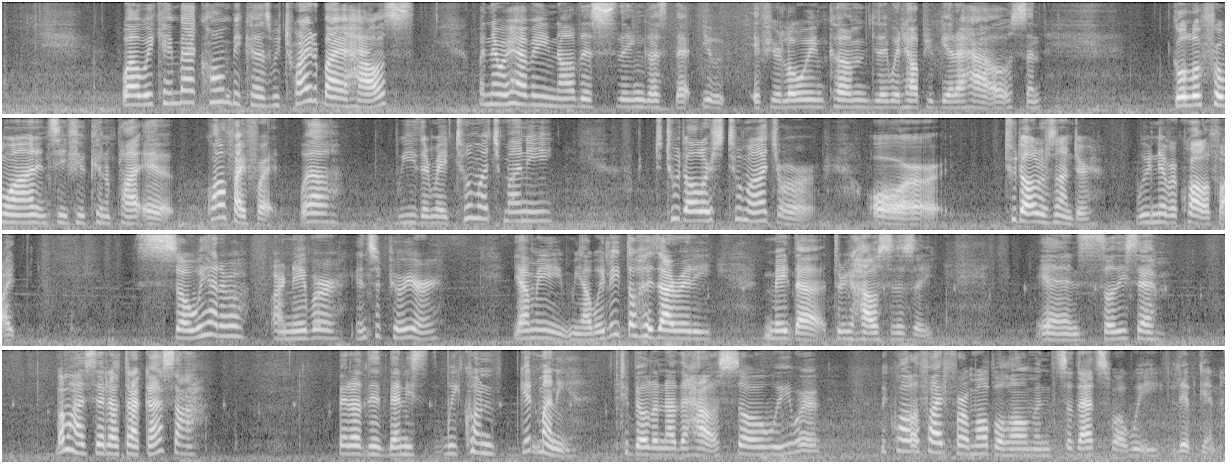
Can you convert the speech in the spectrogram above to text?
Well, we came back home because we tried to buy a house when they were having all this thing that you, if you're low income, they would help you get a house and go look for one and see if you can apply uh, qualify for it. Well, we either made too much money, two dollars too much, or or two dollars under. We never qualified. So we had to our neighbor in Superior, ya mi, mi abuelito has already made the three houses. And so dice, vamos a hacer otra casa. Pero we couldn't get money to build another house. So we were, we qualified for a mobile home, and so that's what we lived in.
